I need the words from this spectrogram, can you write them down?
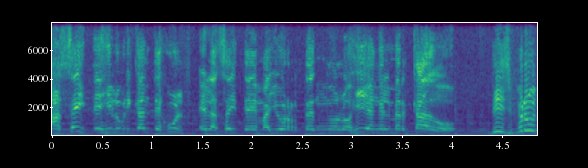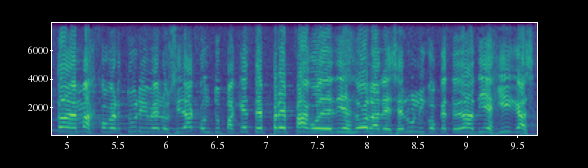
Aceites y Lubricantes Gulf, el aceite de mayor tecnología en el mercado. Disfruta de más cobertura y velocidad con tu paquete prepago de 10 dólares, el único que te da 10 gigas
